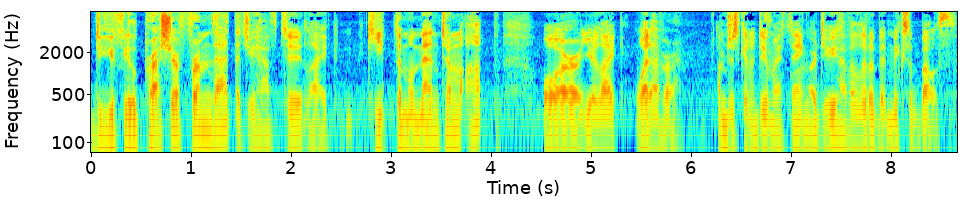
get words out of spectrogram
Do you feel pressure from that that you have to like keep the momentum up, or you're like whatever? I'm just going to do my thing, or do you have a little bit mix of both?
